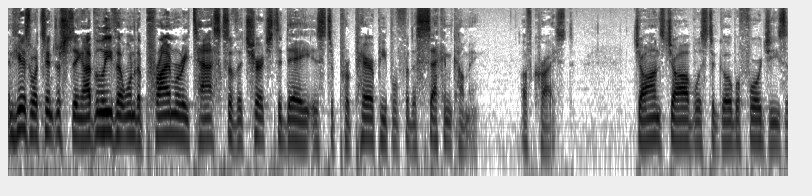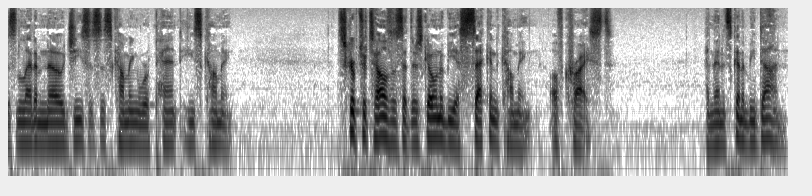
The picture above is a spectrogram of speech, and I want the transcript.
And here's what's interesting I believe that one of the primary tasks of the church today is to prepare people for the second coming of Christ. John's job was to go before Jesus and let him know Jesus is coming, repent, he's coming. Scripture tells us that there's going to be a second coming of Christ, and then it's going to be done.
